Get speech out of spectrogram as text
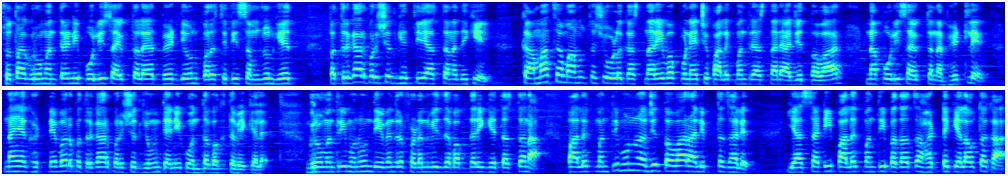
स्वतः गृहमंत्र्यांनी पोलीस आयुक्तालयात भेट देऊन परिस्थिती समजून घेत पत्रकार परिषद घेतलेली असताना देखील कामाचा माणूस अशी ओळख असणारे व पुण्याचे पालकमंत्री असणारे अजित पवार ना पोलीस आयुक्तांना भेटले ना या घटनेवर पत्रकार परिषद घेऊन त्यांनी कोणतं वक्तव्य केलंय. गृहमंत्री म्हणून देवेंद्र फडणवीस जबाबदारी घेत असताना पालकमंत्री म्हणून अजित पवार अलिप्त झालेत. यासाठी पालकमंत्री पदाचा हट्ट केला होता का?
